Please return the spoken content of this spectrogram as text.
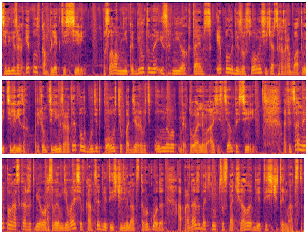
Телевизор Apple в комплекте с Siri. По словам Ника Билтона из New York Times, Apple, безусловно, сейчас разрабатывает телевизор. Причем телевизор от Apple будет полностью поддерживать умного виртуального ассистента Siri. Официально Apple расскажет миру о своем девайсе в конце 2012 года, а продажи начнутся с начала 2013.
